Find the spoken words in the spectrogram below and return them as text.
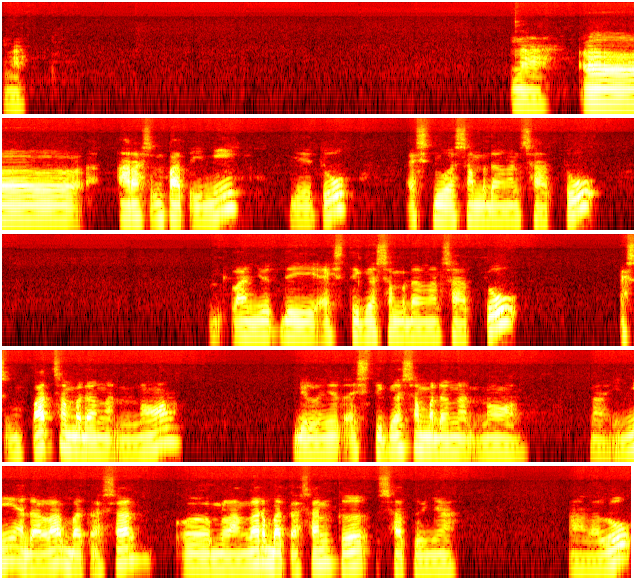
Nah, nah eh, aras 4 ini yaitu S2 sama dengan 1, lanjut di S3 sama dengan 1, S4 sama dengan 0, dilanjut S3 sama dengan 0. Nah, ini adalah batasan e, melanggar batasan ke satunya. Nah, lalu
